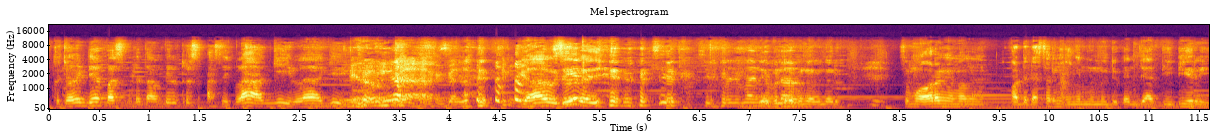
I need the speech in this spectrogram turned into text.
Kecuali dia pas udah tampil terus asik lagi lagi. Enggak. Jauh juga ya. Ya bener bener bener. Semua orang emang pada dasarnya ingin menunjukkan jati diri.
